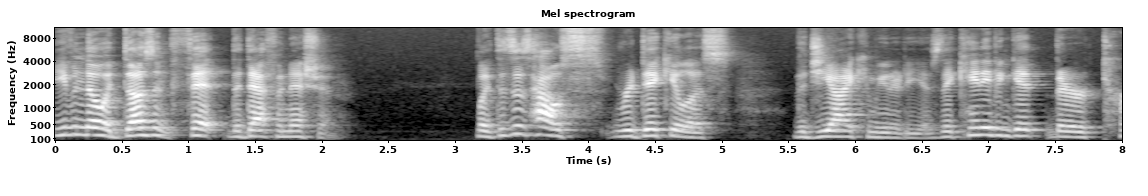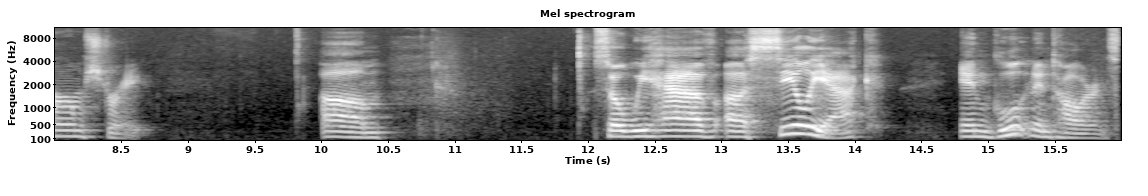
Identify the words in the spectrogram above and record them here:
even though it doesn't fit the definition. Like, this is how ridiculous the GI community is. They can't even get their term straight. Um, so we have a celiac and gluten intolerance.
